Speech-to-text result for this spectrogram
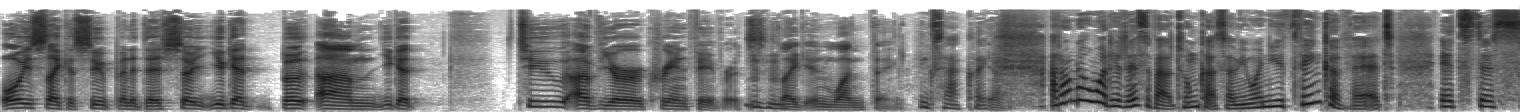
always like a soup and a dish. So you get both. Um, you get two of your Korean favorites, Mm-hmm. like in one thing. Exactly. I don't know what it is about tonkatsu. I mean, when you think of it, it's this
